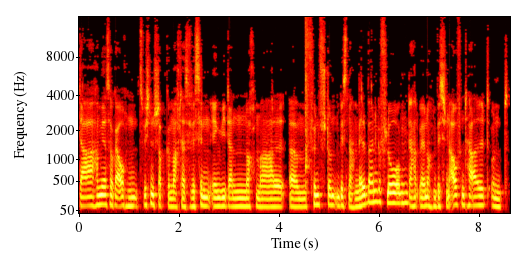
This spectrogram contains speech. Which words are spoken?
da haben wir sogar auch einen Zwischenstopp gemacht. Also wir sind irgendwie dann nochmal ähm, fünf Stunden bis nach Melbourne geflogen. Da hatten wir noch ein bisschen Aufenthalt und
